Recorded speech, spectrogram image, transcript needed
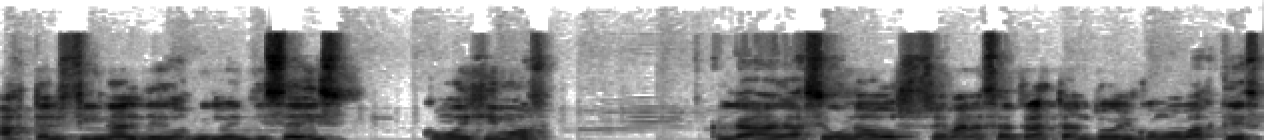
hasta el final de 2026. Como dijimos, hace una o dos semanas atrás, tanto él como Vázquez,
